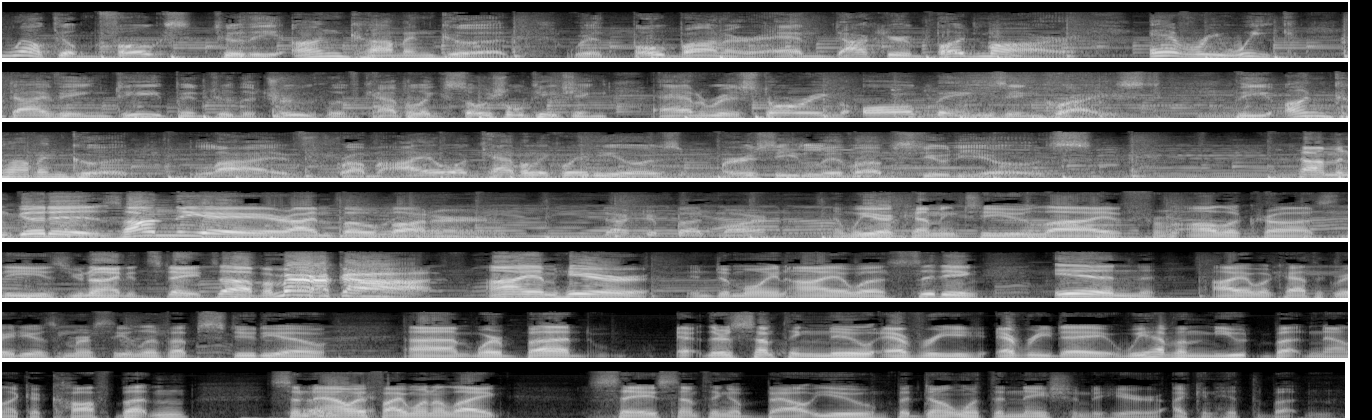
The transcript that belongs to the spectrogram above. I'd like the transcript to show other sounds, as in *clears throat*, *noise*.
Welcome, folks, to the Uncommon Good with Bo Bonner and Dr. Bud Marr. Every week, diving deep into the truth of Catholic social teaching and restoring all things in Christ. The Uncommon Good, live from Iowa Catholic Radio's Mercy Live Up Studios. Common Good is on the air. I'm Bo Bonner. Dr. Bud Marr. And we are coming to you live from all across these United States of America. I am here in Des Moines, Iowa, sitting in Iowa Catholic Radio's Mercy Live Up studio, um, where Bud, eh, there's something new every every day. We have a mute button now, like a cough button. So now, Okay. if I want to like say something about you, but don't want the nation to hear, I can hit the button.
